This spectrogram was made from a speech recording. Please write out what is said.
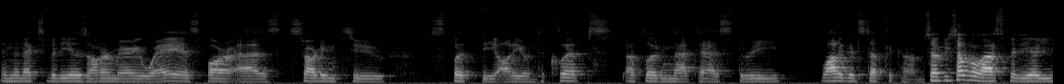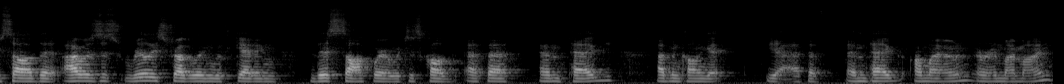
in the next videos on our merry way as far as starting to split the audio into clips, uploading that to S3. A lot of good stuff to come. So if you saw the last video, you saw that I was just really struggling with getting this software, which is called FFmpeg. I've been calling it, yeah, FFmpeg on my own or in my mind.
